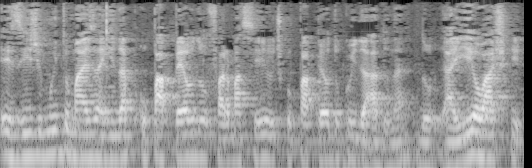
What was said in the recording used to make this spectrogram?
exige muito mais ainda o papel do farmacêutico, o papel do cuidado, né? Do, aí eu acho que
